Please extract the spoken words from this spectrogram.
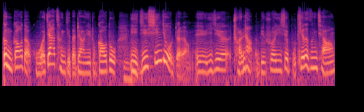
更高的国家层级的这样一种高度，以及新旧这样呃一些船厂的，比如说一些补贴的增强。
